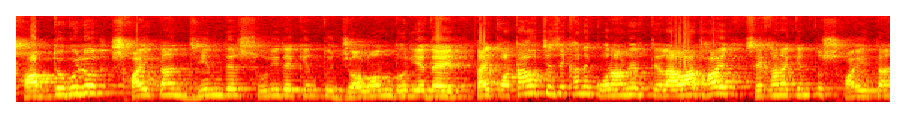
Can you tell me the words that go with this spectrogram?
শব্দগুলো শয়তান জিনদের শরীরে কিন্তু জ্বলন ধরিয়ে দেয়। তাই কথা হচ্ছে যেখানে কোরআনের তেলাওয়াত হয়, সেখানে কিন্তু শয়তান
